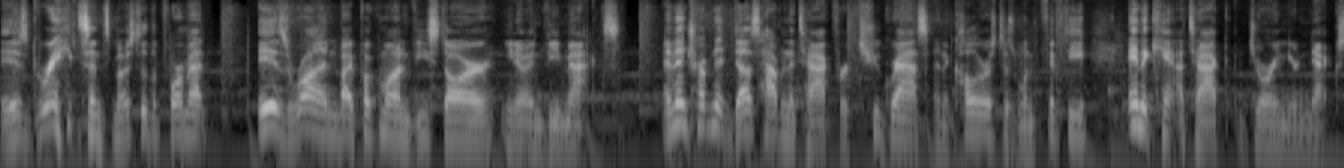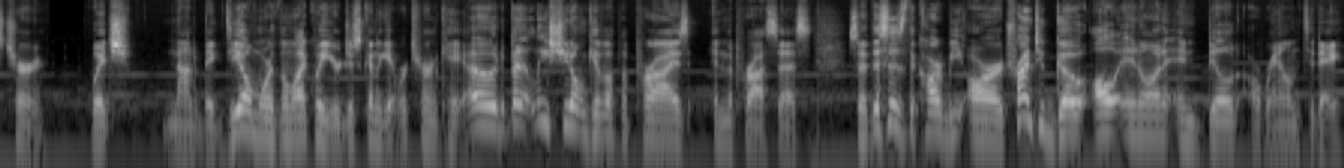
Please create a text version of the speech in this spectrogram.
is great since most of the format is run by Pokemon V-Star, you know, and V-Max. And then Trevenant does have an attack for 2 grass and a colorless is 150, and it can't attack during your next turn which not a big deal. More than likely, you're just going to get return KO'd, but at least you don't give up a prize in the process. So this is the card we are trying to go all in on and build around today.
